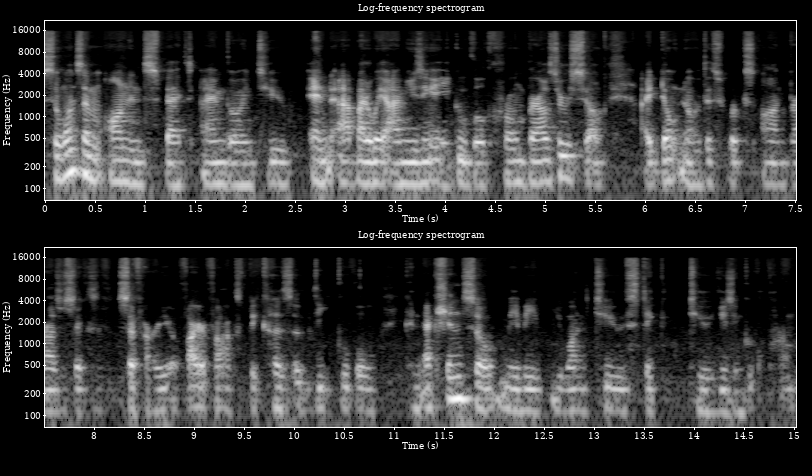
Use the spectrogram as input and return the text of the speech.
So once I'm on inspect, I'm going to, and uh, by the way, I'm using a Google Chrome browser, so I don't know if this works on browsers like Safari or Firefox because of the Google connection. So maybe you want to stick to using Google Chrome.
